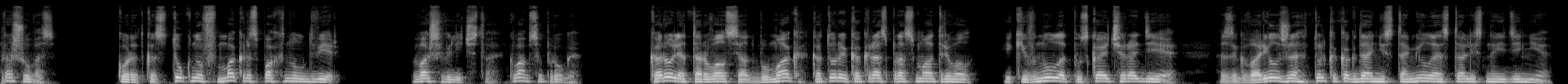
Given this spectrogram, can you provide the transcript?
«Прошу вас». Коротко стукнув, маг распахнул дверь. «Ваше Величество, к вам супруга». Король оторвался от бумаг, которые как раз просматривал, и кивнул, отпуская чародея. Заговорил же, только когда они с Томилой остались наедине.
